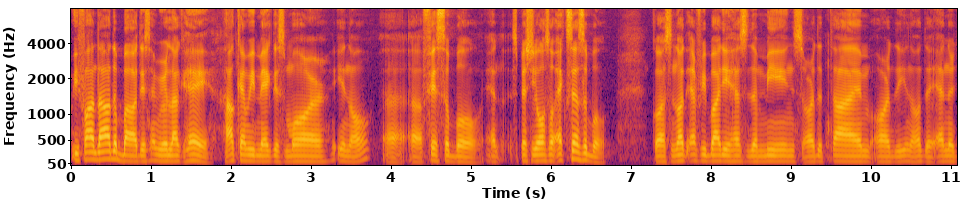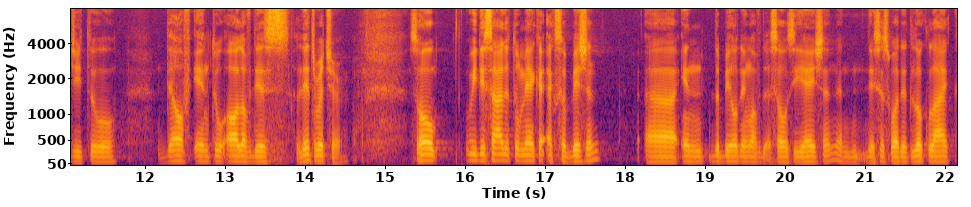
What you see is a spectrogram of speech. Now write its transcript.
we found out about this and we were like, hey, how can we make this more, you know, uh, uh, and especially also accessible? Because not everybody has the means or the time or the, you know, the energy to delve into all of this literature. So we decided to make an exhibition uh, in the building of the association. And this is what it looked like,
